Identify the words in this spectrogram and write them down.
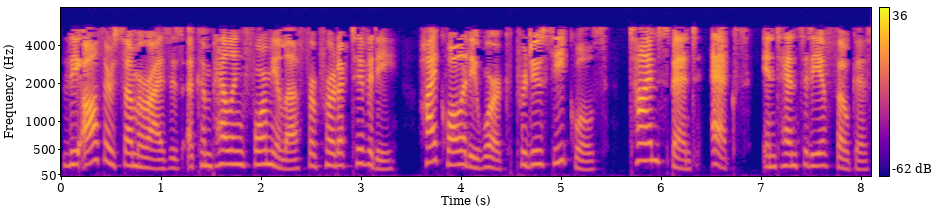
The author summarizes a compelling formula for productivity high quality work produced equals time spent x intensity of focus.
